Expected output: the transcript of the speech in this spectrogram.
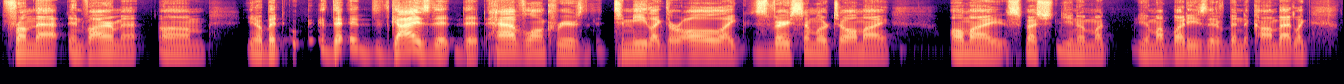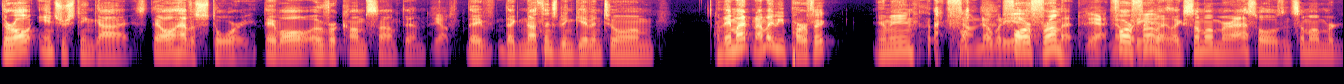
from that environment. Um, you know, but the, guys that that have long careers, to me, like they're all like it's very similar to all my all my special, you know, my you know my buddies that have been to combat. Like they're all interesting guys. They all have a story. They've all overcome something. Yep. They've like nothing's been given to them. And they might not might be perfect. You know what I mean? No, nobody far is. from it. Yeah, far from is. it. Like some of them are assholes and some of them are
